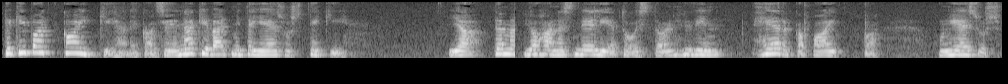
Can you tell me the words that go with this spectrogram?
tekivät kaikki hänen kanssaan ja näkivät, mitä Jeesus teki. Ja tämä Johannes 14 on hyvin herkä paikka, kun Jeesus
